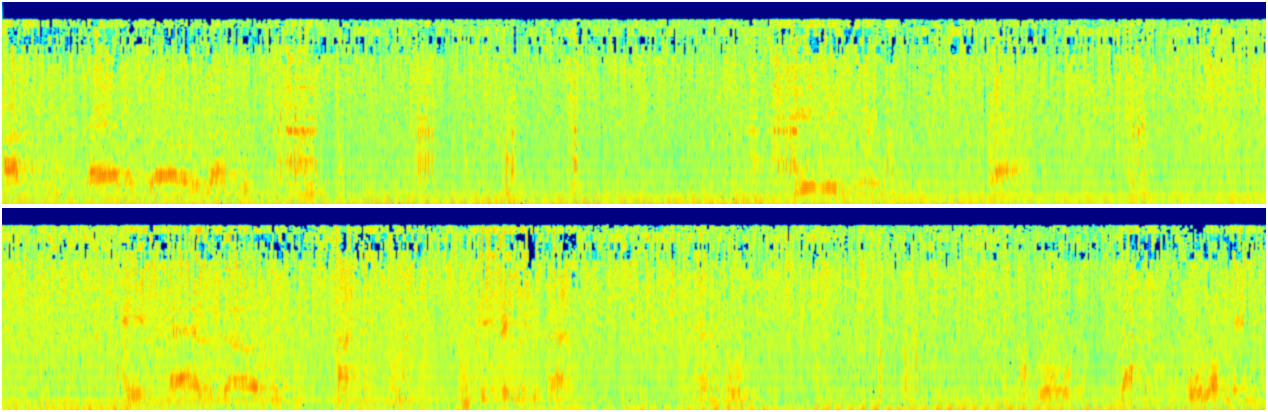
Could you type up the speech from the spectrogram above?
and he fell down at his feet, giving him back. He fell down at giving him back. That is full of meaning.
